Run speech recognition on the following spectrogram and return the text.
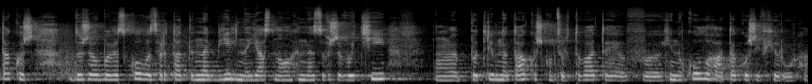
Також дуже обов'язково звертати на біль неясного генезу в животі, потрібно також консультувати в гінеколога, а також і в хірурга.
